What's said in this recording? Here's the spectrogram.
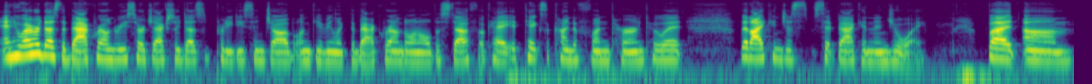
And whoever does the background research actually does a pretty decent job on giving like the background on all the stuff. Okay. It takes a kind of fun turn to it that I can just sit back and enjoy. But um,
